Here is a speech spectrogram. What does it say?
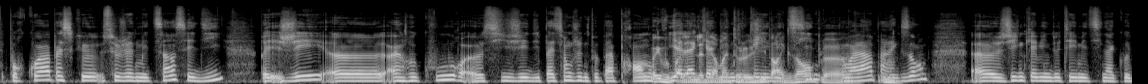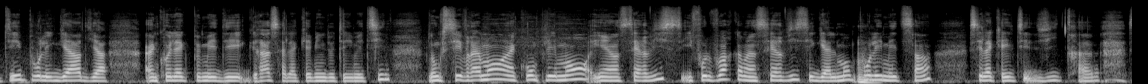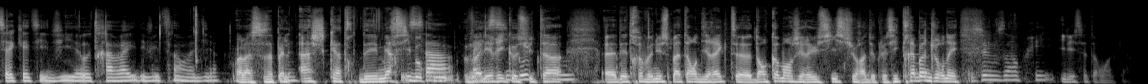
Pourquoi? Parce que ce jeune médecin s'est dit ben, j'ai euh, un recours euh, si j'ai des patients que je ne peux pas prendre. il y a la, de dermatologie par exemple. Euh. Voilà, par hmm. exemple. j'ai une cabine de télémédecine à côté. Pour les gardes, il y a un collègue peut m'aider grâce à la cabine de télémédecine. Donc c'est vraiment un complément et un service. Il faut le voir comme un service également pour hmm. les médecins. C'est la qualité de vie, c'est la qualité de vie au travail des médecins, on va dire. Voilà, ça s'appelle H4D. Merci beaucoup Valérie Cosuta d'être venue ce matin en direct dans Comment j'ai réussi sur Radio Classique. Très bonne journée. Je vous en prie. Il est 7h moins le quart.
